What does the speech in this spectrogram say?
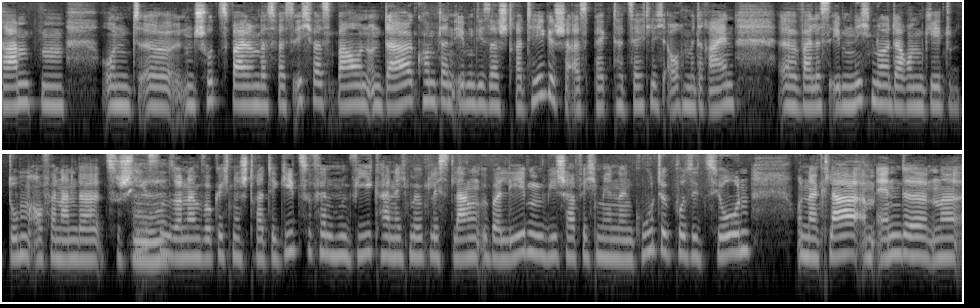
Rampen und äh, einen Schutzwall und was weiß ich was bauen. Und da kommt dann eben dieser strategische Aspekt tatsächlich auch mit rein, äh, weil es eben nicht nur darum geht, dumm aufeinander zu schießen, mhm. sondern wirklich eine Strategie zu finden, wie kann ich möglichst lang überleben, wie schaffe ich mir eine gute Position. Und na klar, am Ende, ne,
